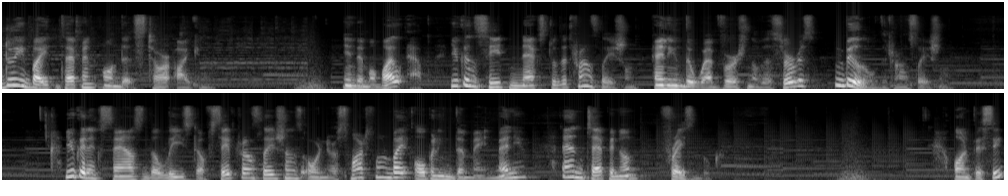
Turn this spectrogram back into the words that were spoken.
Do it by tapping on the star icon. In the mobile app, you can see it next to the translation and in the web version of the service below the translation. You can access the list of saved translations on your smartphone by opening the main menu and tapping on Phrasebook. On PC,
